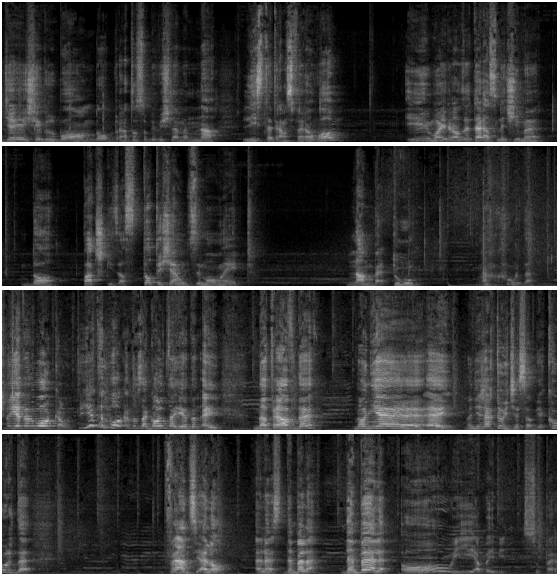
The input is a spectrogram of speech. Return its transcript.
dzieje się grubo. Dobra, to sobie wyślemy na listę transferową. I moi drodzy, teraz lecimy do paczki za 100 tysięcy monet. Number 2. No kurde. No jeden walkout. Jeden walkout. No za golda jeden. Ej, naprawdę? No nie, ej. No nie żartujcie sobie. Kurde. Francja, elo. LS. Dembele? Dembele. Oh yeah baby. Super.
